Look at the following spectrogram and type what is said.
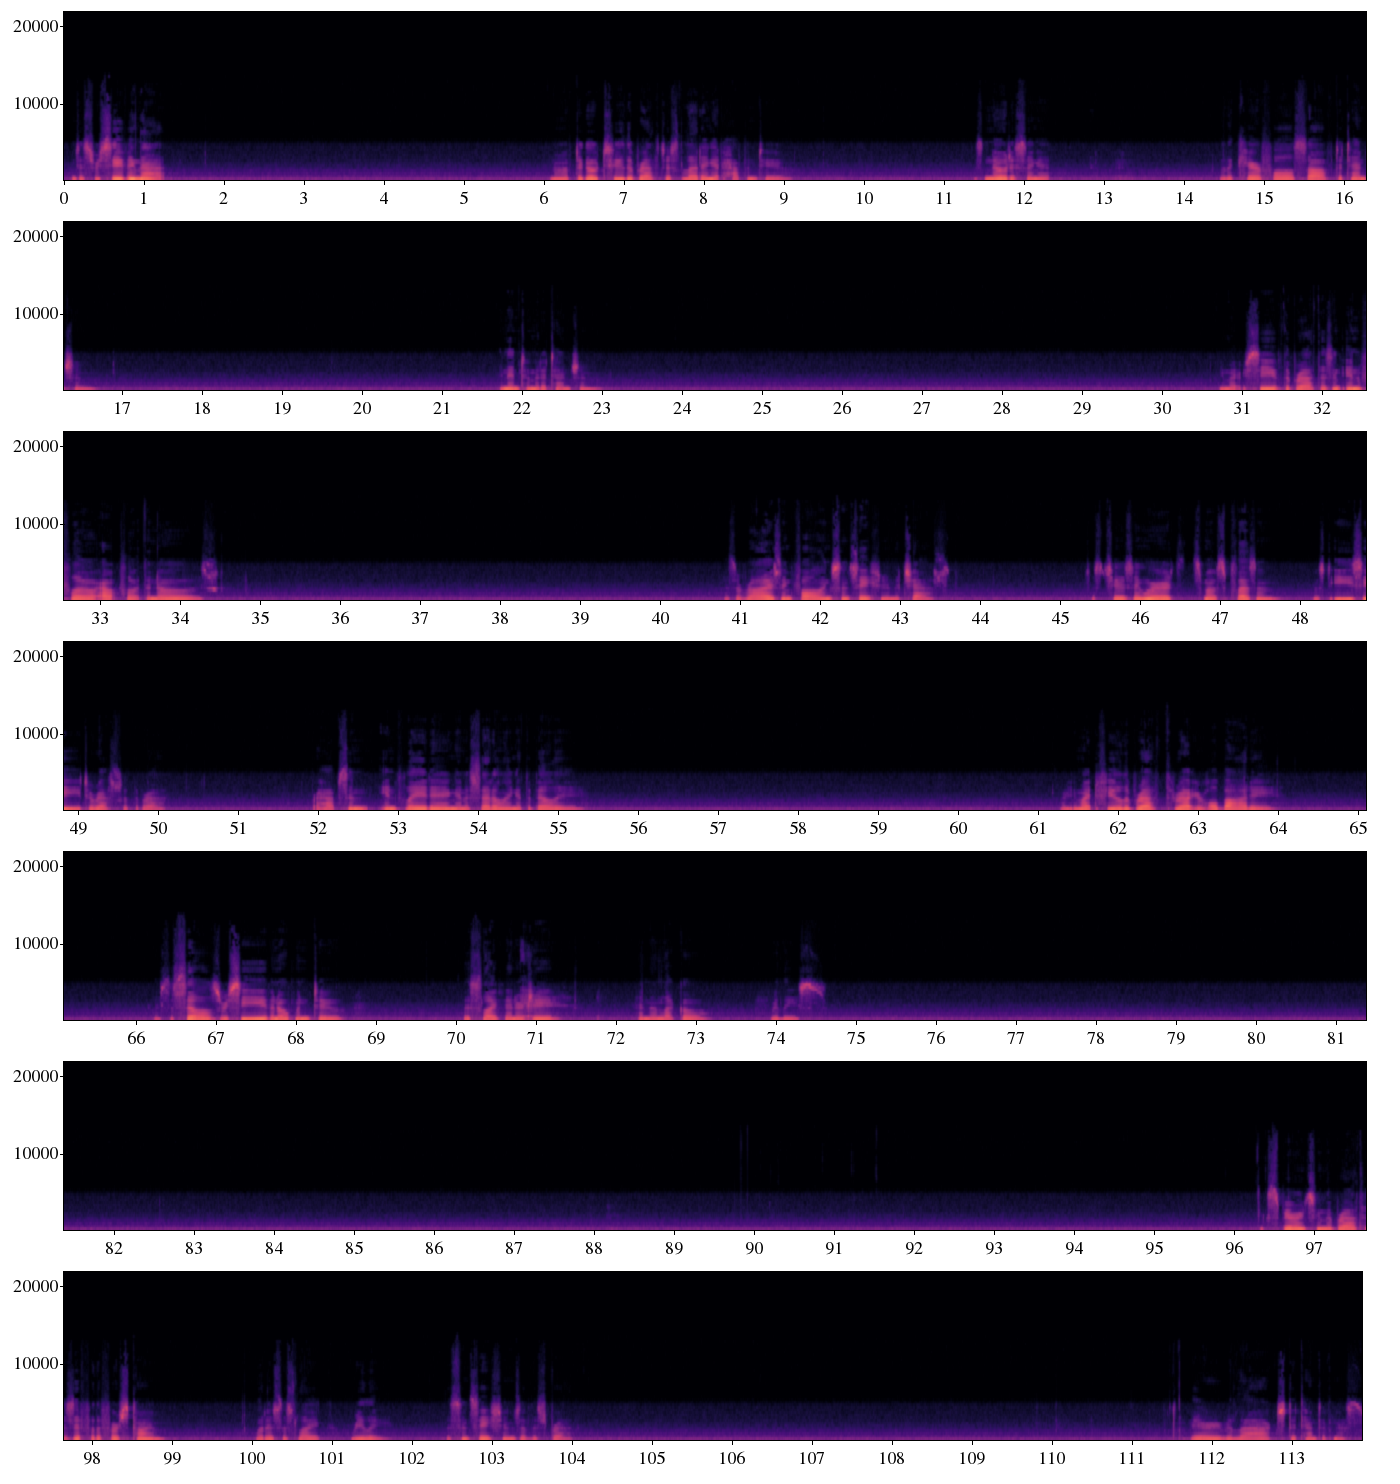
And just receiving that. You don't have to go to the breath, just letting it happen to you. Just noticing it with a careful, soft attention. An intimate attention. You might receive the breath as an inflow, outflow at the nose. As a rising, falling sensation in the chest. Just choosing where it's most pleasant, most easy to rest with the breath. Perhaps an inflating and a settling at the belly. Or you might feel the breath throughout your whole body as the cells receive and open to this life energy and then let go, release. experiencing the breath as if for the first time. What is this like, really, the sensations of this breath? Very relaxed attentiveness.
